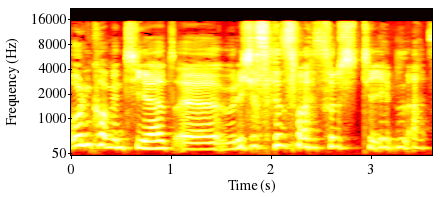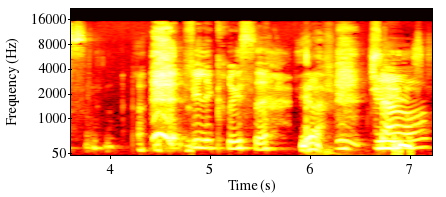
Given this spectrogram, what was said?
unkommentiert äh, würde ich das jetzt mal so stehen lassen. Viele Grüße. Ja, tschüss. Ciao.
